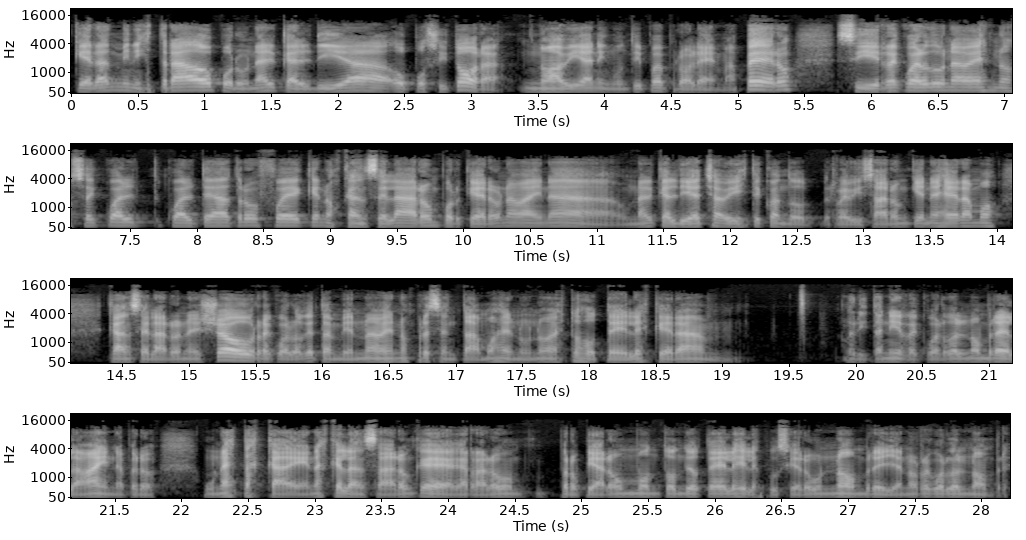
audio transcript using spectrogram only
que era administrado por una alcaldía opositora, no había ningún tipo de problema. Pero sí recuerdo una vez, no sé cuál, cuál teatro fue que nos cancelaron porque era una vaina, una alcaldía chavista y cuando revisaron quiénes éramos, cancelaron el show. Recuerdo que también una vez nos presentamos en uno de estos hoteles que eran ahorita ni recuerdo el nombre de la vaina, pero una de estas cadenas que lanzaron que agarraron, propiaron un montón de hoteles y les pusieron un nombre, ya no recuerdo el nombre.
